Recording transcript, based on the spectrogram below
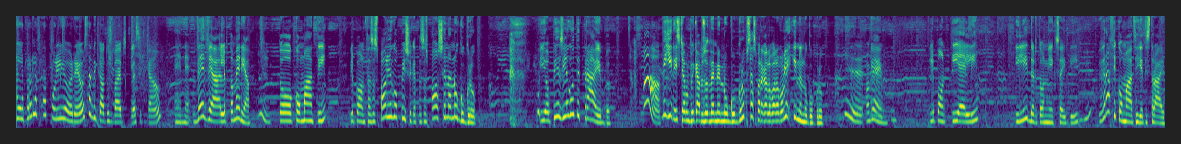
αλλά παρόλα αυτά, πολύ ωραίο. Στα δικά τους vibes κλασικά. Ε, ναι. Βέβαια, λεπτομέρεια. Το κομμάτι. Λοιπόν, θα σας πάω λίγο πίσω και θα σας πάω σε ένα nugu group. Οι οποίες λέγονται TRI.BE. Α, Μην γυρίσεις και αν μου πει κάποιος ότι δεν είναι nugu group, σας παρακαλώ πάρα πολύ, είναι nugu group. ναι. Οκ. Λοιπόν, η Έλλη, η leader των EXID, γράφει κομμάτια για τη TRI.BE.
